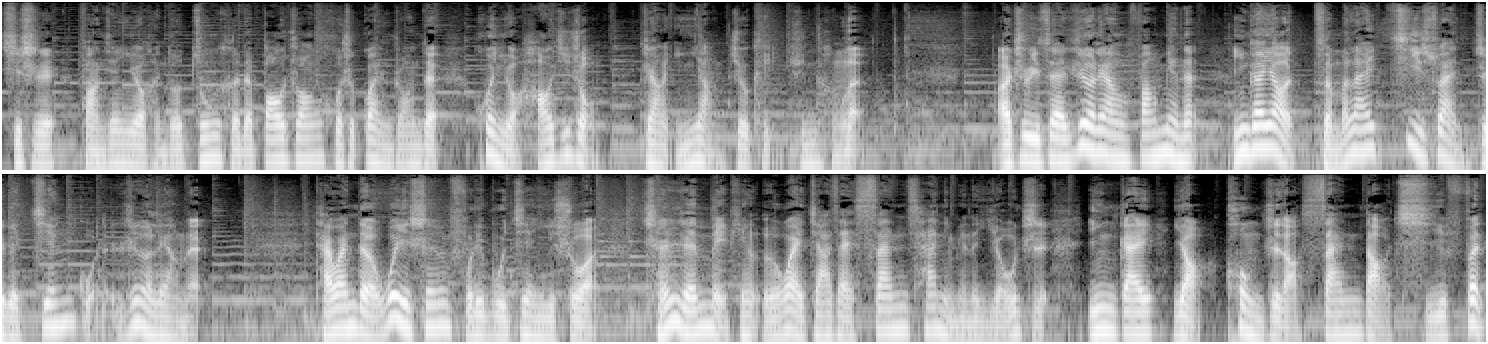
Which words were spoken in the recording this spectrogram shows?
其实坊间也有很多综合的包装或是罐装的，混有好几种，这样营养就可以均衡了。而至于在热量方面呢，应该要怎么来计算这个坚果的热量呢？台湾的卫生福利部建议说，成人每天额外加在三餐里面的油脂，应该要控制到三到七份。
